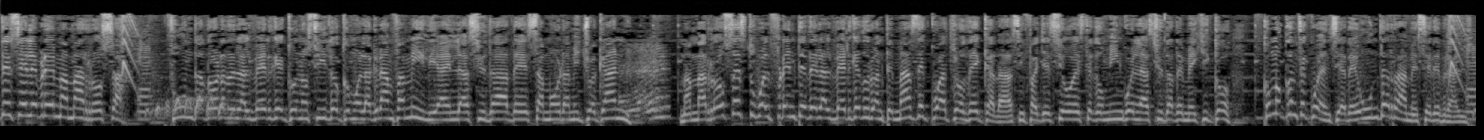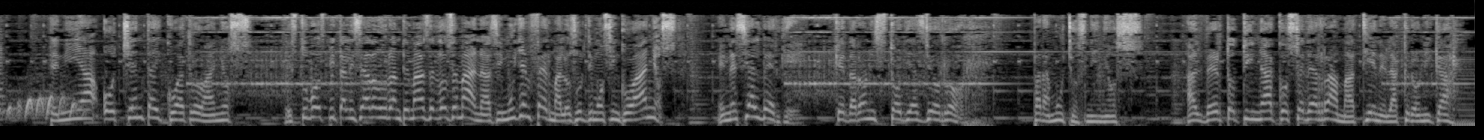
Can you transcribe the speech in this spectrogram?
Célebre Mamá Rosa, fundadora del albergue conocido como La Gran Familia en la ciudad de Zamora, Michoacán. Mamá Rosa estuvo al frente del albergue durante más de cuatro décadas y falleció este domingo en la Ciudad de México como consecuencia de un derrame cerebral. Tenía 84 años. Estuvo hospitalizada durante más de dos semanas y muy enferma los últimos cinco años. En ese albergue quedaron historias de horror para muchos niños. Alberto Tinaco se derrama, tiene la crónica.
